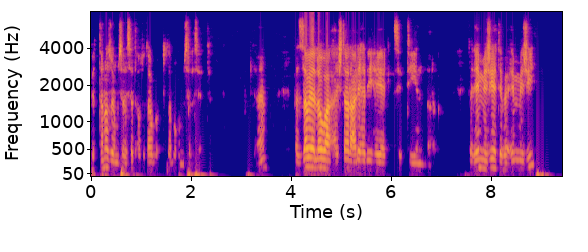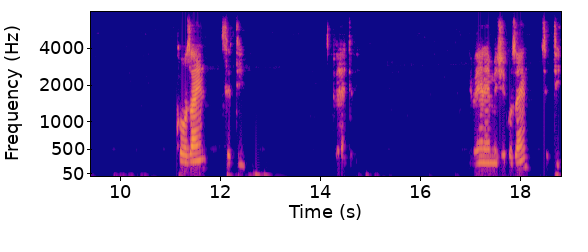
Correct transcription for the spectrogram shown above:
بالتناظر المثلثات أو تطابق المثلثات تمام؟ فالزاوية اللي هو هيشتغل عليها دي هي ستين درجة. فال mg هتبقى mg cosine ستين. في الحتة دي. يبقى هنا mg cosine ستين.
